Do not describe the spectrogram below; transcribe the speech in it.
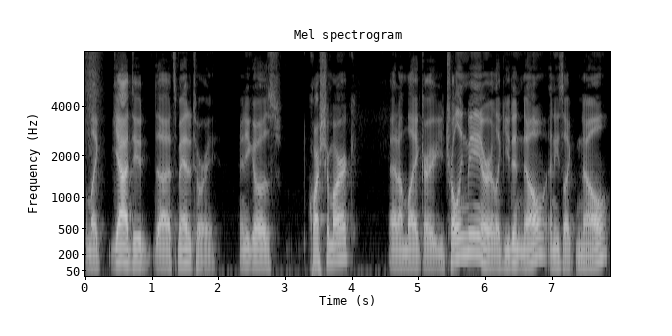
I'm like, "Yeah, dude, uh, it's mandatory." And he goes, "Question mark?" And I'm like, "Are you trolling me or like you didn't know?" And he's like, "No."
